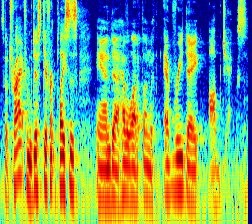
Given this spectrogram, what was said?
So try it from just different places and uh, have a lot of fun with everyday objects.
